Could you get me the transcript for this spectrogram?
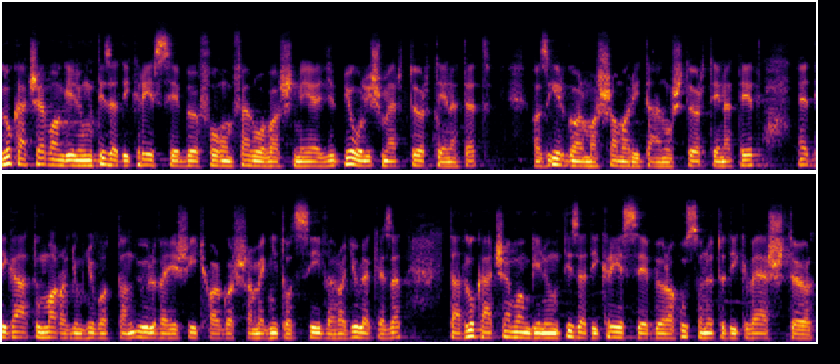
Lukács evangélium tizedik részéből fogom felolvasni egy jól ismert történetet, az irgalmas samaritánus történetét. Eddig átunk maradjunk nyugodtan ülve, és így hallgassa meg nyitott szívvel a gyülekezet. Tehát Lukács evangélium tizedik részéből, a 25. verstől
